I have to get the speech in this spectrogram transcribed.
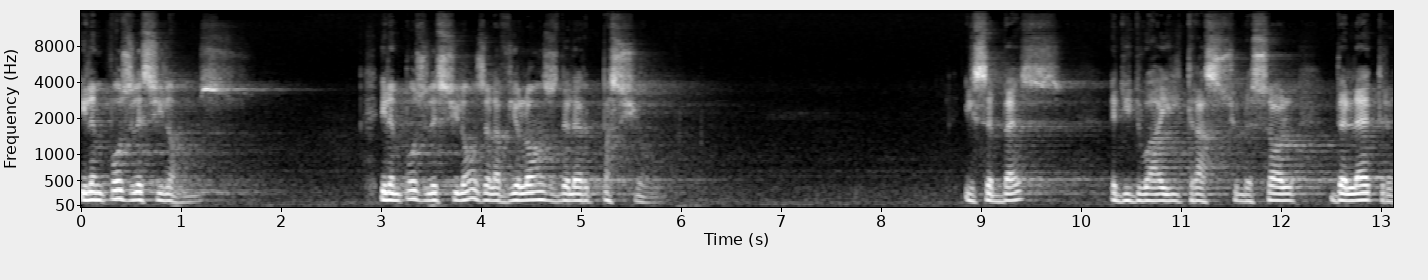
Il impose le silence. Il impose le silence à la violence de leur passion. Il se baisse et du doigt il trace sur le sol des lettres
